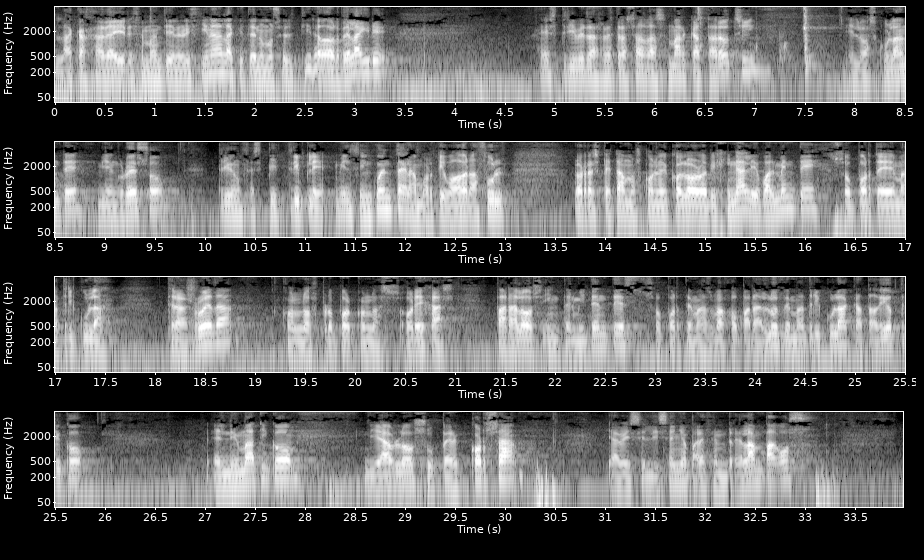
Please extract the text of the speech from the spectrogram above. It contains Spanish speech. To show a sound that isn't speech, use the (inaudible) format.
La caja de aire se mantiene original, aquí tenemos el tirador del aire, estriberas retrasadas marca Tarocchi, el basculante bien grueso, Triumph Speed Triple 1050, el amortiguador azul lo respetamos con el color original igualmente, soporte de matrícula tras rueda, con, los, con las orejas para los intermitentes, soporte más bajo para luz de matrícula, catadióptrico, el neumático Diablo Super Corsa, ya veis el diseño, parecen relámpagos,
